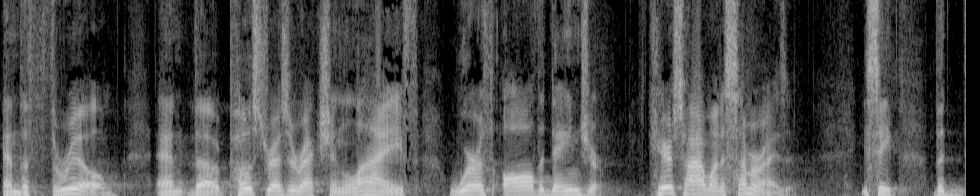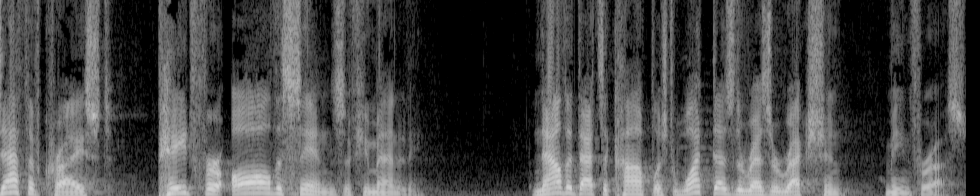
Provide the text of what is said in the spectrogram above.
and the thrill and the post resurrection life worth all the danger? Here's how I want to summarize it. You see, the death of Christ paid for all the sins of humanity. Now that that's accomplished, what does the resurrection mean for us?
